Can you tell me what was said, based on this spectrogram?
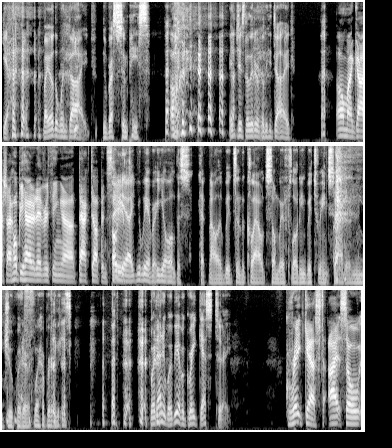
Yeah. my other one died. It rests in peace. oh. it just literally died. oh my gosh! I hope you had everything uh, backed up and saved. Oh yeah, you, we have all this technology. It's in the cloud somewhere, floating between Saturn and Jupiter, wherever it is. but anyway, we have a great guest today. Great guest. I so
